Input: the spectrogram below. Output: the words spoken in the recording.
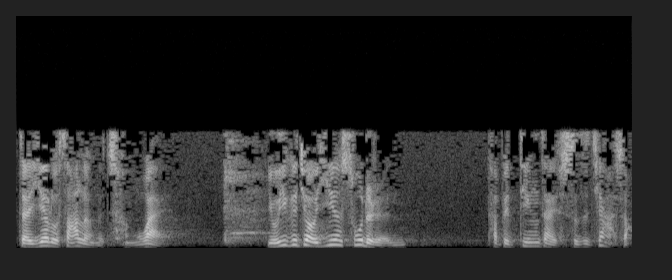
在耶路撒冷的城外，有一个叫耶稣的人，他被钉在十字架上，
